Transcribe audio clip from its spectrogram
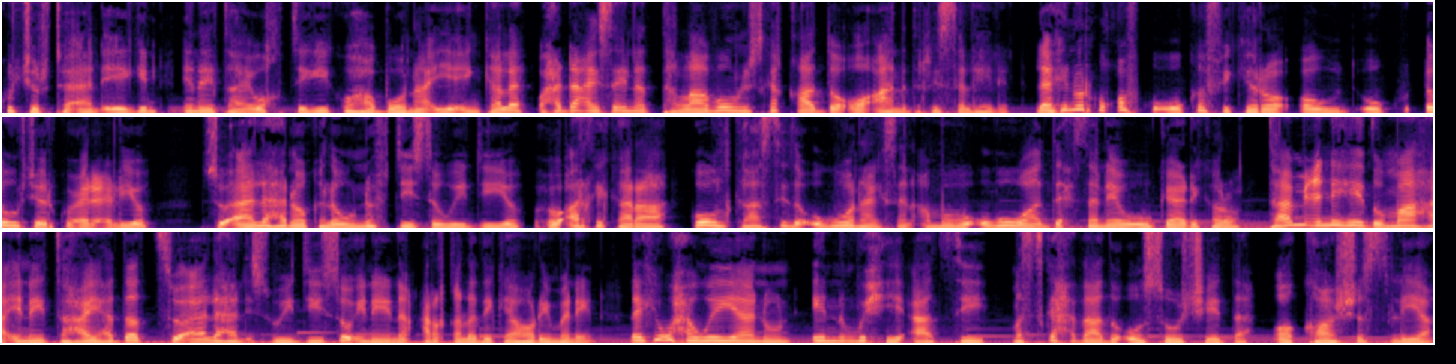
ku jirto aan eegin inay tahay wakhtigii ku habboonaa iyo in kale waxaa dhacaysa inaad tallaabo uun iska qaado oo aanad risal helin. Laakiin markuu qofku uu ka fikiro oo uu dhowr jeer ku celceliyo su'aalahan oo kale uu naftiisa weydiiyo. Wuxuu arki karaa goolkaas sida ugu wanaagsan amaba ugu waadixsan ee uu gaadhi karo. Taa micnaheedu maaha inay tahay haddaad su'aalahan isweydiiso inayna carqaladi kaa hor imanayn laakiin waxa weeyaanuun in wixii aad si maskaxdaada oo soo jeeda oo consciousliya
